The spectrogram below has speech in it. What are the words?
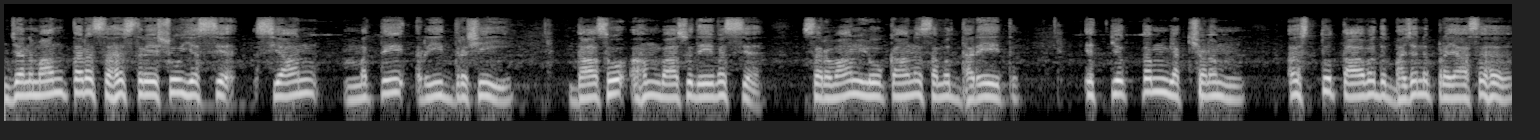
जन्मांतर सहस्रेषु यस्य स्यान् मतिरीदृशी दासो अहम वासुदेवस्य सर्वान् लोकान् समुद्धरेत्। इत्युक्तं लक्षणम्। अस्तु तावद् भजन प्रयासः।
